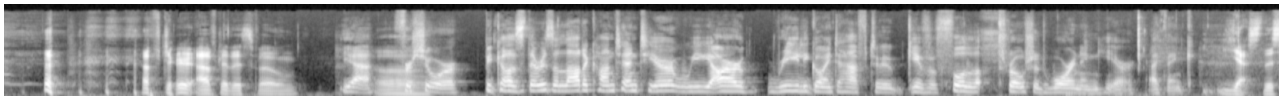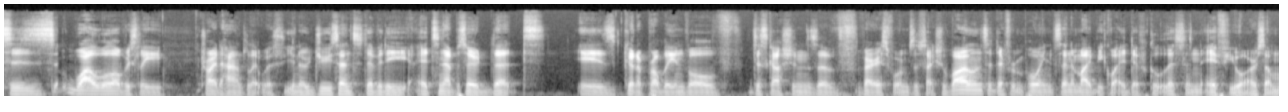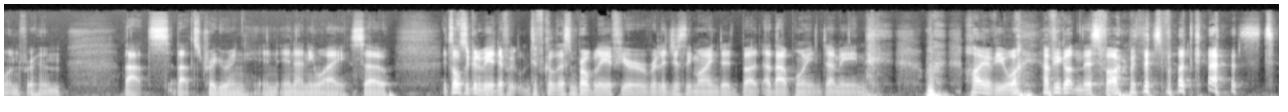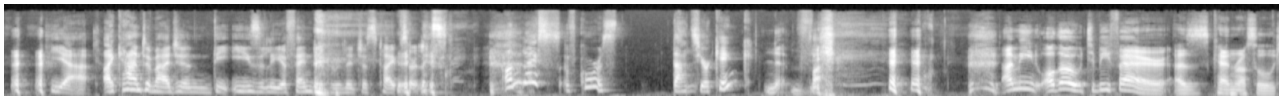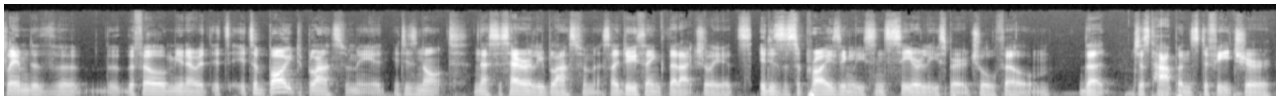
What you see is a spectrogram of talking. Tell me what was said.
after after this film. Yeah, oh. for sure because there is a lot of content here. We are really going to have to give a full throated warning here, I think. Yes, this is, while we'll obviously try to handle it with, you know, due sensitivity, it's an episode that is going to probably involve discussions of various forms of sexual violence at different points, and it might be quite a difficult listen if you are someone for whom that's that's triggering in in any way. So it's also going to be a difficult, difficult listen probably if you're religiously minded. But at that point, I mean, how have you have you gotten this far with this podcast? yeah, I can't imagine the easily offended religious types are listening, unless, of course, that's your kink. No, I mean, although to be fair, as Ken Russell claimed of the, the, the film, you know, it, it's it's about blasphemy. It, it is not necessarily blasphemous. I do think that actually it's it is a surprisingly sincerely spiritual film that just happens to feature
